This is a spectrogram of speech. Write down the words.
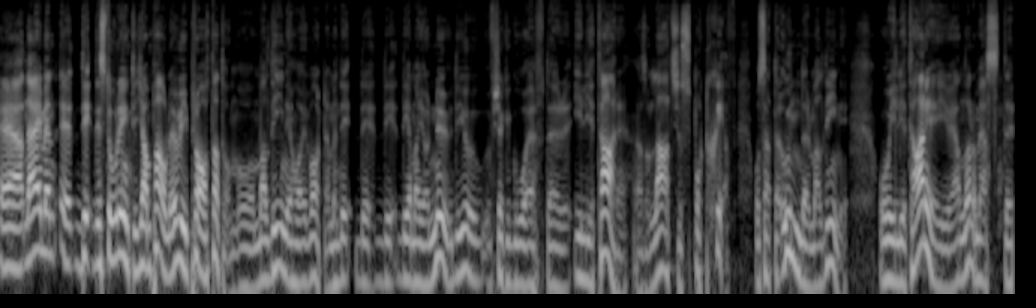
Eh, nej men eh, det, det stora är inte Gianpaolo, det har vi ju pratat om och Maldini har ju varit där, men det, det, det, det man gör nu det är ju att försöka gå efter Iljetare, alltså Lazios sportchef, och sätta under Maldini. Och Iljetare är ju en av de mest eh,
